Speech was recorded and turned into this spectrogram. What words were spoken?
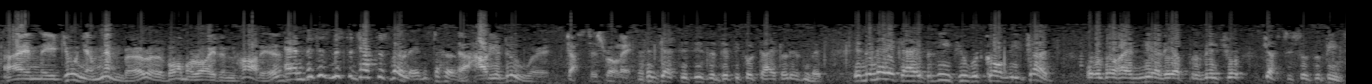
I'm the junior member of Ormeroyd and Hardy. And this is Mr. Justice Rowley, Mr. Holmes. Uh, how do you do, uh, Justice Rowley? Justice is a difficult title, isn't it? In America, I believe you would call me judge, although I'm merely a provincial justice of the peace.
